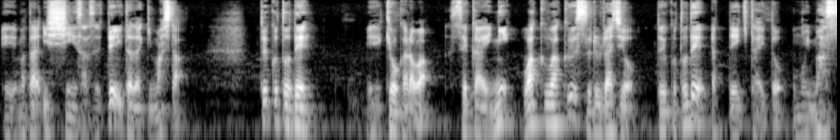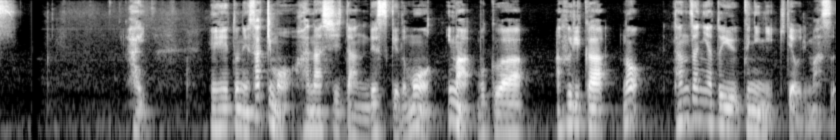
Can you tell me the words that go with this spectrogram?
え、また一新させていただきました。ということで、え、今日からは世界にワクワクするラジオということでやっていきたいと思います。はい。えっ、ー、とね、さっきも話したんですけども、今僕はアフリカのタンザニアという国に来ております。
